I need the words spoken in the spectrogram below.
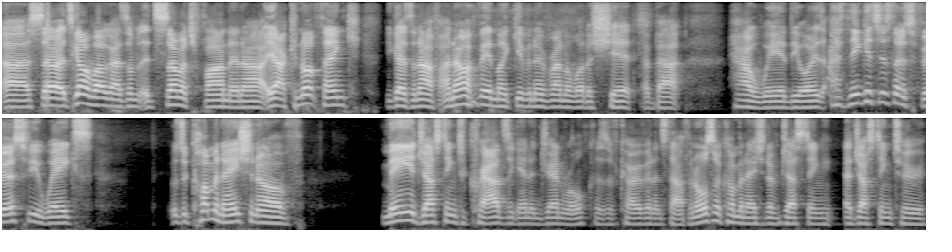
Uh, so it's going well, guys. i it's so much fun, and uh, yeah, I cannot thank you guys enough. I know I've been like giving everyone a lot of shit about how weird the audience. I think it's just those first few weeks it was a combination of me adjusting to crowds again in general because of COVID and stuff, and also a combination of adjusting adjusting to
